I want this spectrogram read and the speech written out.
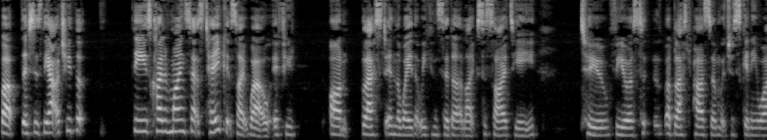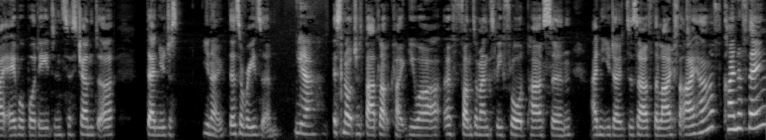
But this is the attitude that these kind of mindsets take. It's like, well, if you aren't blessed in the way that we consider like society to view as a blessed person, which is skinny, white, able-bodied, and cisgender, then you just you know, there's a reason. yeah It's not just bad luck, like you are a fundamentally flawed person and you don't deserve the life that I have, kind of thing.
